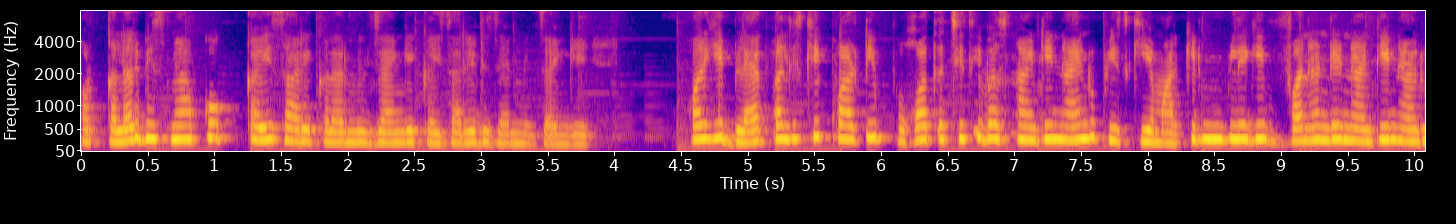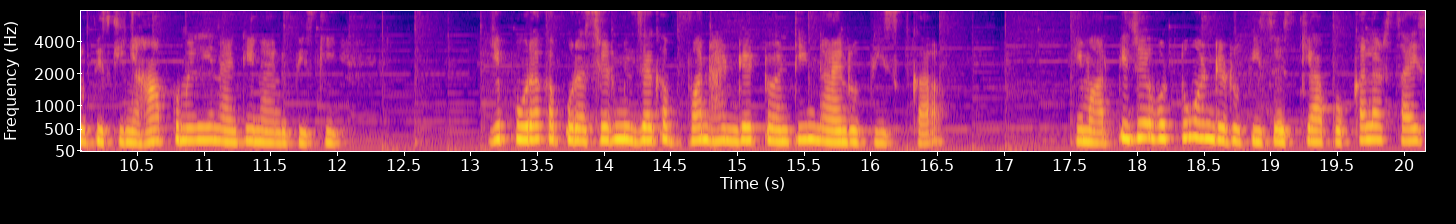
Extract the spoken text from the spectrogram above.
और कलर भी इसमें आपको कई सारे कलर मिल जाएँगे, कई सारे डिज़ाइन मिल जाएँगे। और ये ब्लैक वाली इसकी क्वालिटी बहुत अच्छी थी, बस नाइन्टी नाइन रुपीज़ की है। मार्केट में मिलेगी one hundred ninety nine rupees की, यहाँ आपको मिलेगी नाइन्टी नाइन रुपीज़ की। ये पूरा का पूरा सेट मिल जाएगा one hundred twenty nine rupees का। एम आर पी जो है वो टू हंड्रेड रुपीज़ है, इसके आपको कलर साइज़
